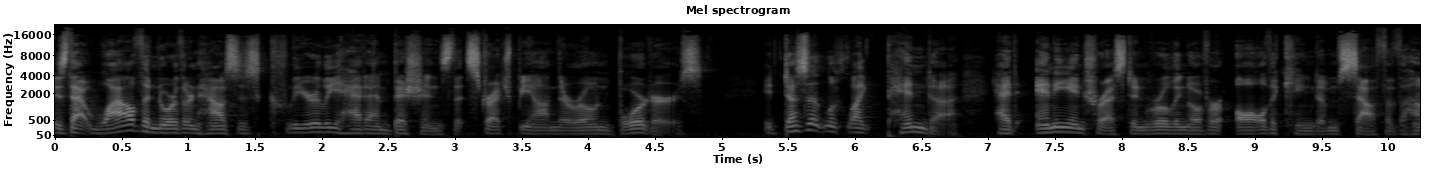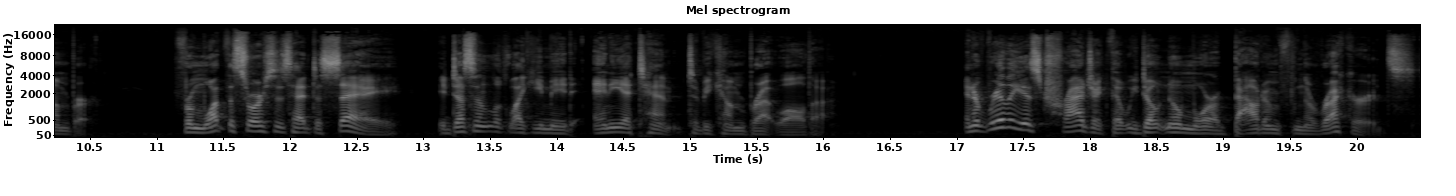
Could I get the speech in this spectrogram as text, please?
is that while the northern houses clearly had ambitions that stretched beyond their own borders, it doesn't look like Penda had any interest in ruling over all the kingdoms south of the Humber. From what the sources had to say, it doesn't look like he made any attempt to become Bretwalda. And it really is tragic that we don't know more about him from the records.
